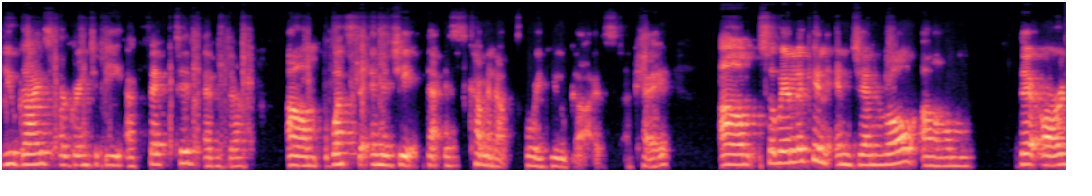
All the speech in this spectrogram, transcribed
you guys are going to be affected and uh, um, what's the energy that is coming up for you guys okay um, so we're looking in general um, there are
